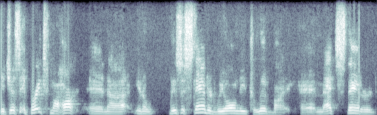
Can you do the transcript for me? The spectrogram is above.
it just it breaks my heart. And uh, you know, there's a standard we all need to live by, and that standard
